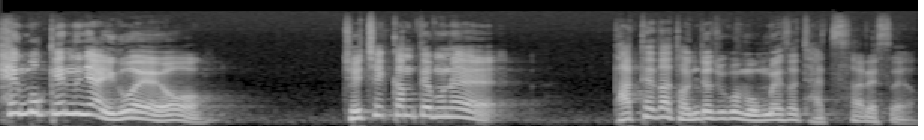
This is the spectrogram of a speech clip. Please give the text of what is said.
행복했느냐 이거예요. 죄책감 때문에 밭에다 던져주고 몸에서 자살했어요.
